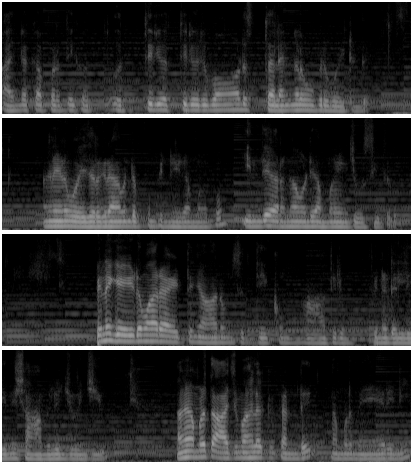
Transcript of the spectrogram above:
അതിന്റെ ഒക്കെ അപ്പുറത്തേക്ക് ഒത്തിരി ഒത്തിരി ഒരുപാട് സ്ഥലങ്ങൾ മൂപ്പര് പോയിട്ടുണ്ട്. അങ്ങനെയാണ് വൈജർ ഗ്രാമിന്റെ ഒപ്പം പിന്നീട് നമ്മളിപ്പം ഇന്ത്യ ഇറങ്ങാൻ വേണ്ടി നമ്മളെയാണ് ചൂസ് ചെയ്തത്. പിന്നെ ഗൈഡുമാരായിട്ട് ഞാനും സിദ്ദീഖും ആദിലും പിന്നെ ഡൽഹിയിൽ നിന്ന് ഷാമിലും ജോയിൻ ചെയ്യും. അങ്ങനെ നമ്മൾ താജ്മഹലൊക്കെ കണ്ട് നമ്മൾ നേരെ ഇനി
